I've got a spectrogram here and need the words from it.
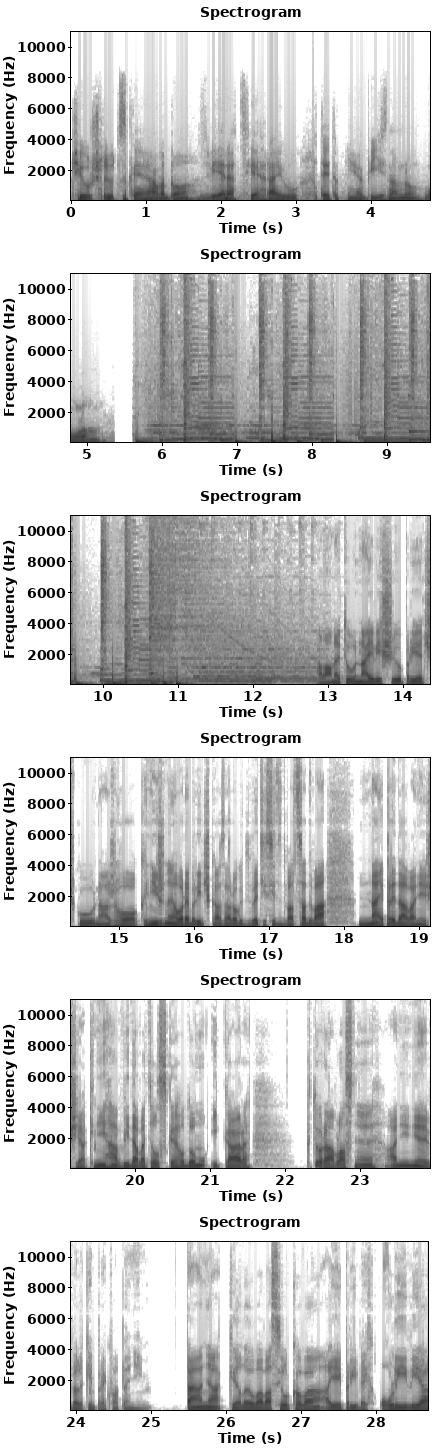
či už ľudské alebo zvieracie hrajú v tejto knihe významnú úlohu. A máme tu najvyššiu priečku nášho knižného rebríčka za rok 2022. Najpredávanejšia kniha vydavateľského domu IKAR, ktorá vlastne ani nie je veľkým prekvapením. Táňa Keleová Vasilková a jej príbeh Olívia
